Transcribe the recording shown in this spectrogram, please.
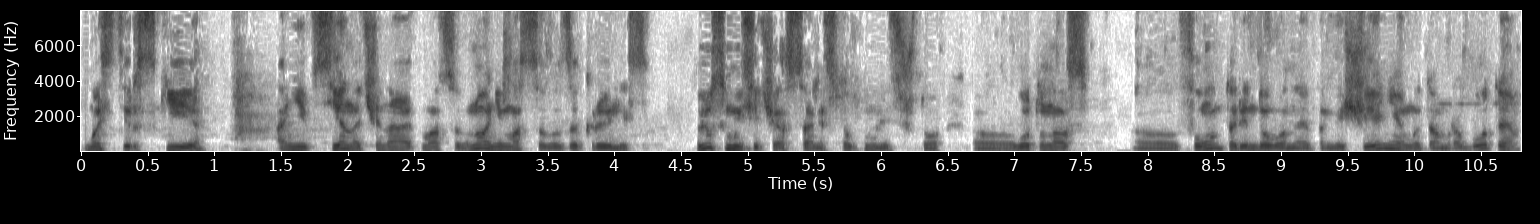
мастерские, они все начинают массово, ну, они массово закрылись. Плюс мы сейчас сами столкнулись, что э, вот у нас э, фонд, арендованное помещение, мы там работаем,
